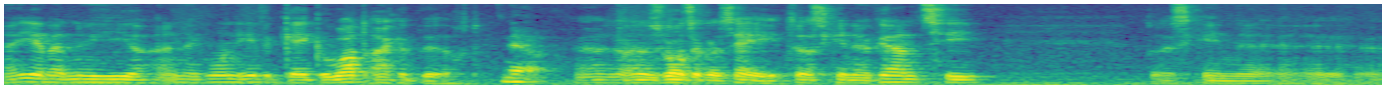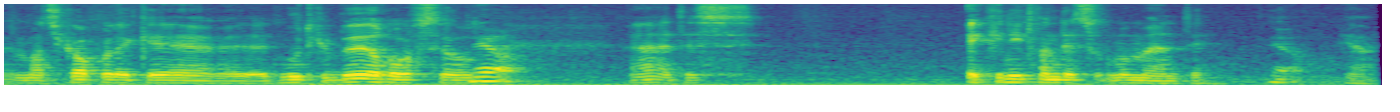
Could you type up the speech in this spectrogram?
Hè, jij bent nu hier en gewoon even kijken wat er gebeurt. Ja. En zoals ik al zei, er is geen urgentie. Er is geen eh, maatschappelijke, eh, het moet gebeuren of zo. Ja. Ja, het is, ik geniet van dit soort momenten. Ja. ja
